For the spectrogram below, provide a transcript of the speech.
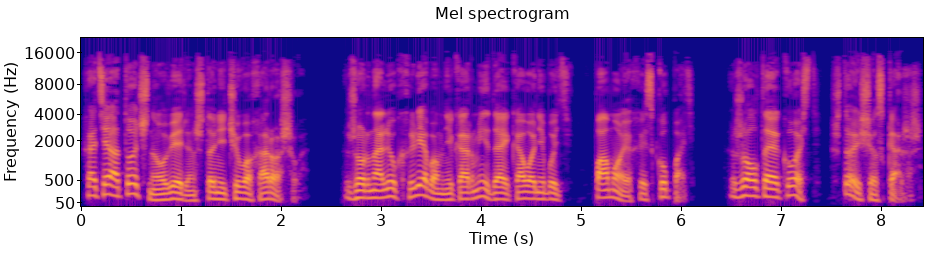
Хотя точно уверен, что ничего хорошего. Журналюк хлебом не корми, дай кого-нибудь в помоях искупать. Желтая кость, что еще скажешь?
